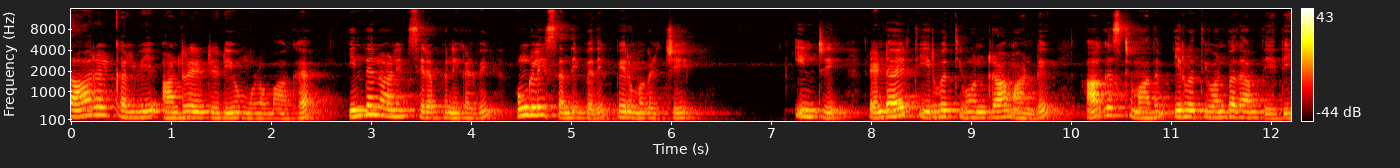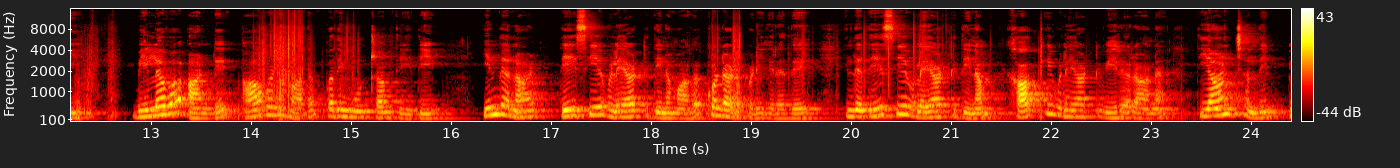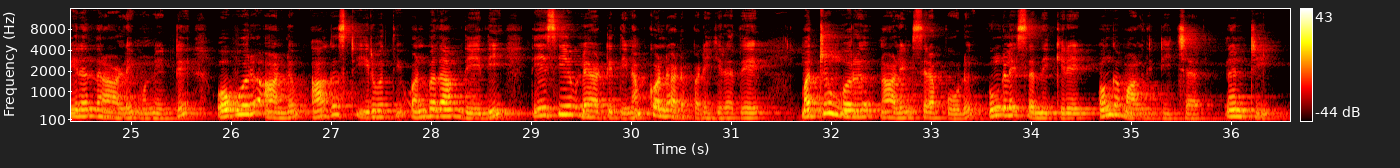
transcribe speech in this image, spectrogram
சாரல் கல்வி online radio மூலமாக இந்த நாளின் சிறப்பு நிகழ்வில் உங்களை சந்திப்பதில் பெருமகிழ்ச்சி. இன்று ரெண்டாயிரத்தி இருபத்தி ஒன்றாம் ஆண்டு ஆகஸ்ட் மாதம் இருபத்தி ஒன்பதாம் தேதி. பிலவ ஆண்டு ஆவணி மாதம் பதிமூன்றாம் தேதி. இந்த நாள் தேசிய விளையாட்டு தினமாக கொண்டாடப்படுகிறது. இந்த தேசிய விளையாட்டு தினம் ஹாக்கி விளையாட்டு வீரரான தியான் சந்தின் பிறந்த நாளை முன்னிட்டு ஒவ்வொரு ஆண்டும் ஆகஸ்ட் இருபத்தி ஒன்பதாம் தேதி தேசிய விளையாட்டு தினம் கொண்டாடப்படுகிறது. மற்றும் ஒரு நாளின் சிறப்போடு உங்களை சந்திக்கிறேன். உங்கள் மாலதி டீச்சர். நன்றி.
